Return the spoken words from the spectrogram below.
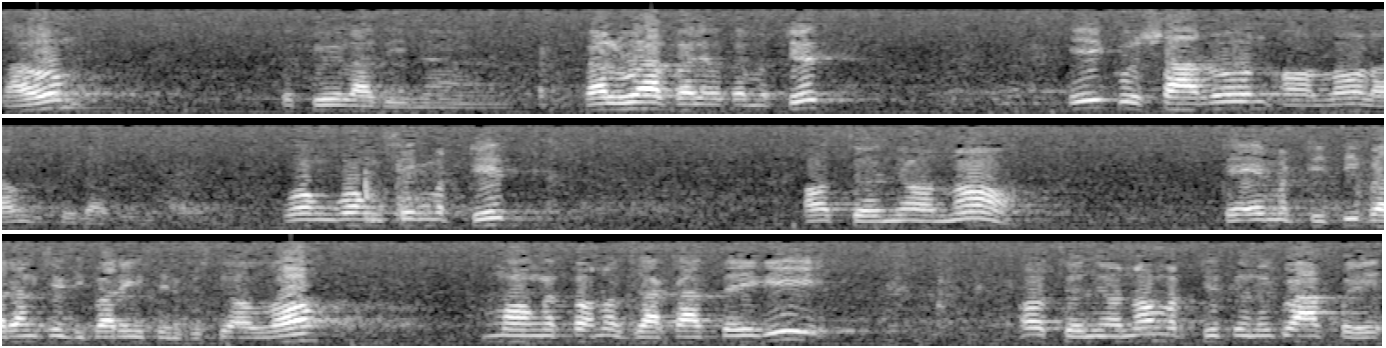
laum kedue ladina. Kalua balik uta medit iku sarun Allah laum kedue ladina. Wong-wong sing medit aja nyono. Dhek mediti barang sing diparingi dening Gusti Allah mau ngetokno zakate iki aja nyono medit ngono iku apik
